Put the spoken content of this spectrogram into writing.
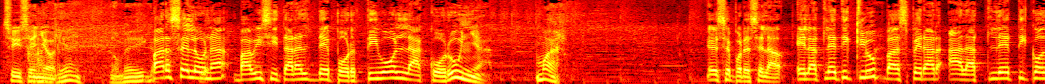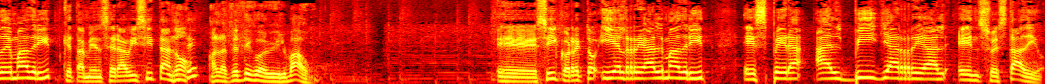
Sí, ah, señor. no me Barcelona va a visitar al Deportivo La Coruña. Bueno. Ese por ese lado. El Athletic Club va a esperar al Atlético de Madrid, que también será visitante. No, al Atlético de Bilbao. Eh, sí, correcto. Y el Real Madrid espera al Villarreal en su estadio.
